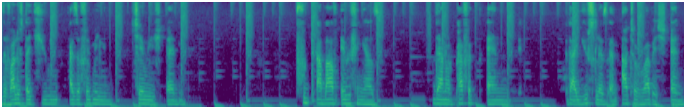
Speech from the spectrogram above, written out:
the values that you as a family cherish and put above everything else they are not perfect and they're useless and utter rubbish and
